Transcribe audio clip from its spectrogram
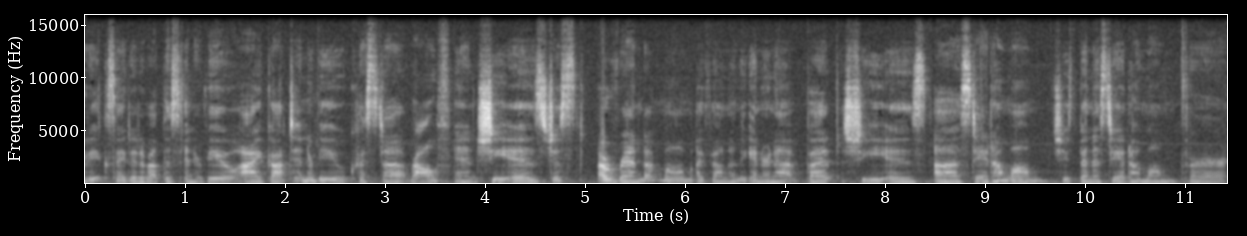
Pretty excited about this interview. I got to interview Krista Ralph, and she is just a random mom I found on the internet, but she is a stay at home mom. She's been a stay at home mom for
